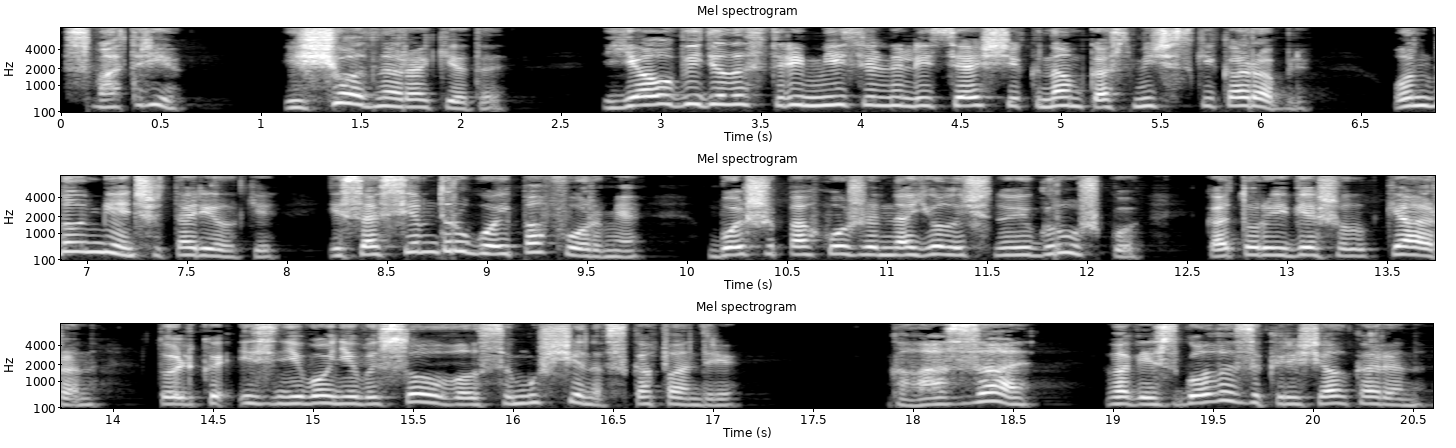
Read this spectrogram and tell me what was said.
Смотри, еще одна ракета. Я увидела стремительно летящий к нам космический корабль. Он был меньше тарелки и совсем другой по форме, больше похожий на елочную игрушку, которую вешал Киарон, только из него не высовывался мужчина в скафандре. «Глаза!» — во весь голос закричал Карен.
